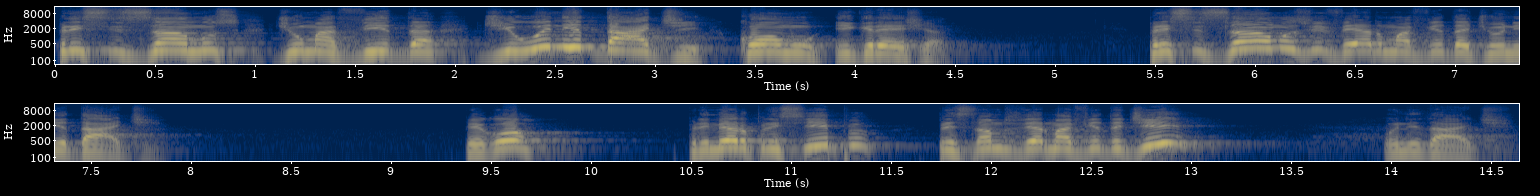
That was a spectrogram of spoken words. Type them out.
precisamos de uma vida de unidade como igreja. Precisamos viver uma vida de unidade. Pegou? Primeiro princípio, precisamos viver uma vida de unidade.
